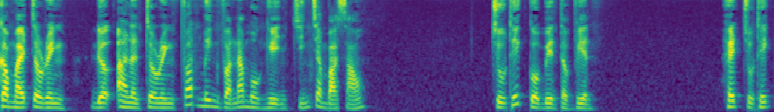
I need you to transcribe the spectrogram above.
Các máy Turing được Alan Turing phát minh vào năm 1936. Chú thích của biên tập viên Hết chú thích.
